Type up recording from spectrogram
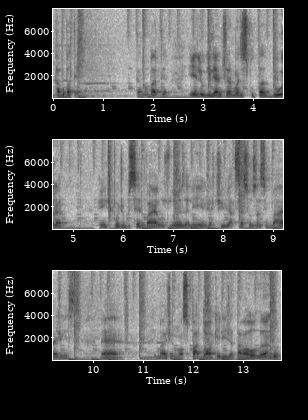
acabou batendo. Acabou batendo. Ele e o Guilherme tiveram uma disputa dura a gente pôde observar os dois ali, já tive acesso às imagens, né? A imagem do nosso paddock ali já estava rolando.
